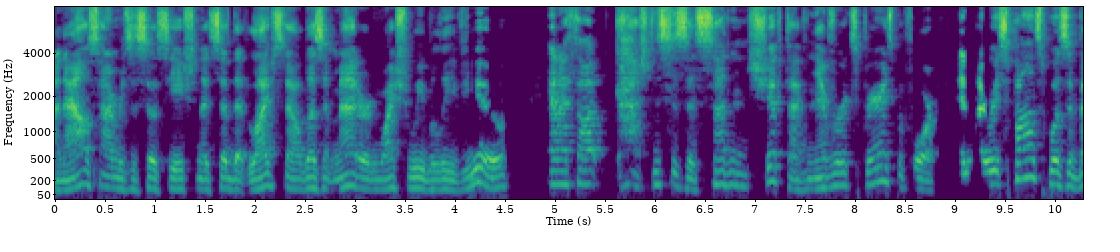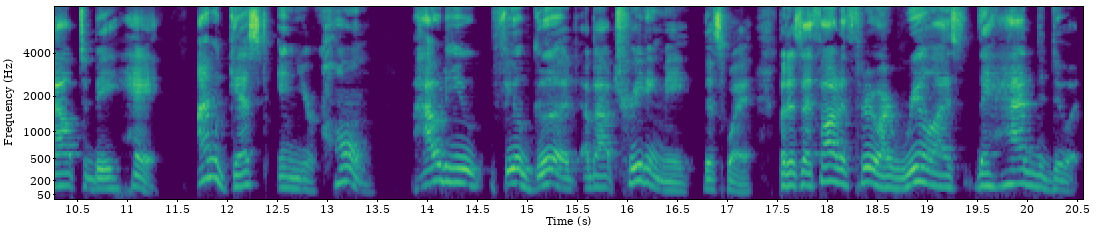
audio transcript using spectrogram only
an Alzheimer's association that said that lifestyle doesn't matter and why should we believe you? And I thought, gosh, this is a sudden shift I've never experienced before. And my response was about to be, hey, I'm a guest in your home. How do you feel good about treating me this way? But as I thought it through, I realized they had to do it.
